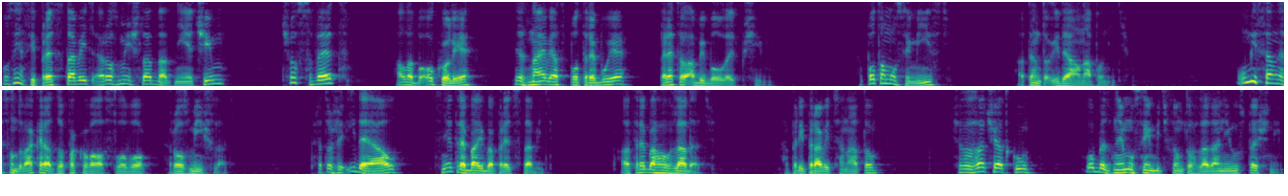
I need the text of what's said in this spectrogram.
Musím si predstaviť a rozmýšľať nad niečím, čo svet alebo okolie dnes najviac potrebuje, preto aby bol lepším. A potom musím ísť a tento ideál naplniť. Úmyselne som dvakrát zopakoval slovo rozmýšľať. Pretože ideál si netreba iba predstaviť, ale treba ho hľadať a pripraviť sa na to, že zo začiatku vôbec nemusím byť v tomto hľadaní úspešný.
